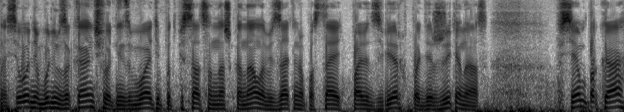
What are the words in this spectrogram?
На сегодня будем заканчивать. Не забывайте подписаться на наш канал, обязательно поставить палец вверх, поддержите нас. Всем пока.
